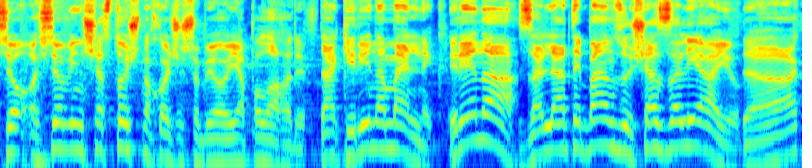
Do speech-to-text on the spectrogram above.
Все, ось він щас точно хоче, щоб його я полагодив. Так, Ірина Мельник. Ірина, заляти бензу, щас заляю. Так,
